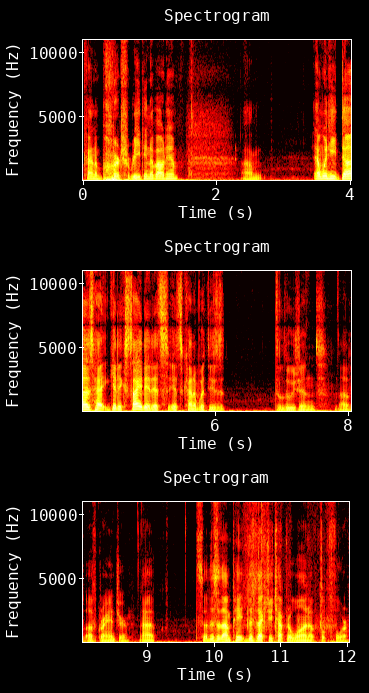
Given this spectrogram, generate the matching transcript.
kind of bored reading about him. Um, and when he does ha- get excited, it's it's kind of with these delusions of, of grandeur. Uh, so this is on page, this is actually chapter one of book four.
